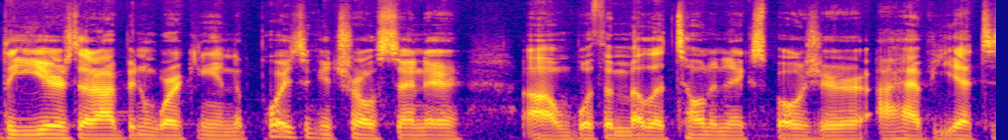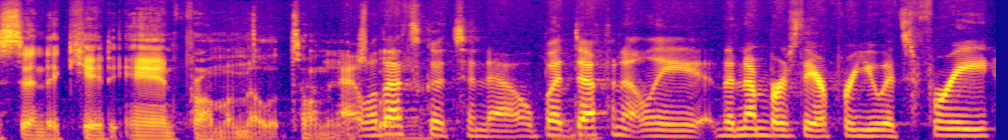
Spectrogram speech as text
the years that I've been working in the Poison Control Center um, with a melatonin exposure, I have yet to send a kid in from a melatonin okay, Well, that's good to know. But definitely the number's there for you. It's free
